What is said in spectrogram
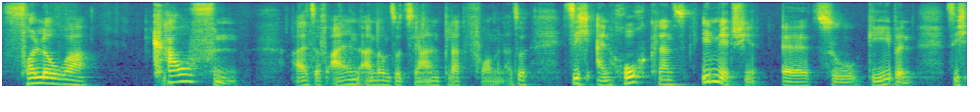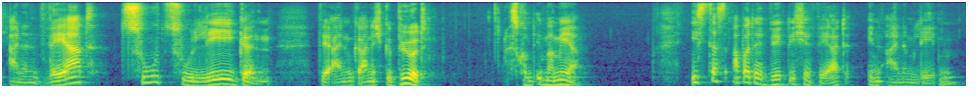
Follower kaufen als auf allen anderen sozialen Plattformen. Also sich ein Hochglanz-Image äh, zu geben, sich einen Wert zuzulegen, der einem gar nicht gebührt. Es kommt immer mehr. Ist das aber der wirkliche Wert in einem Leben?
